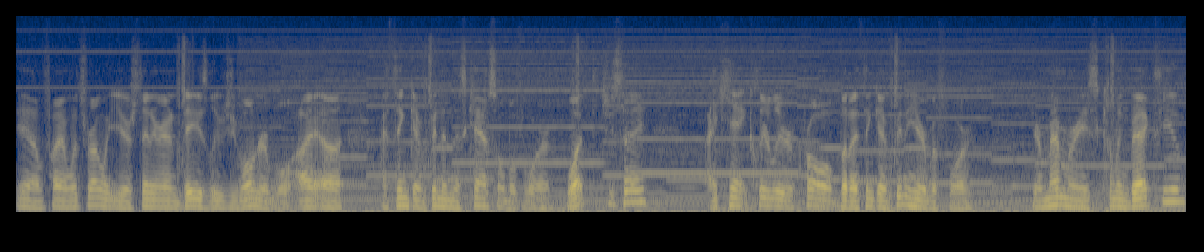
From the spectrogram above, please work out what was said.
Yeah, I'm fine. What's wrong with you? Standing around daze leaves you vulnerable. I, uh, I think I've been in this castle before. What did you say? I can't clearly recall, but I think I've been here before. Your memories coming back to you?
